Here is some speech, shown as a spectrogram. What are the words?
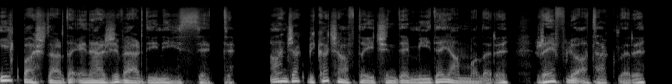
İlk başlarda enerji verdiğini hissetti. Ancak birkaç hafta içinde mide yanmaları, reflü atakları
